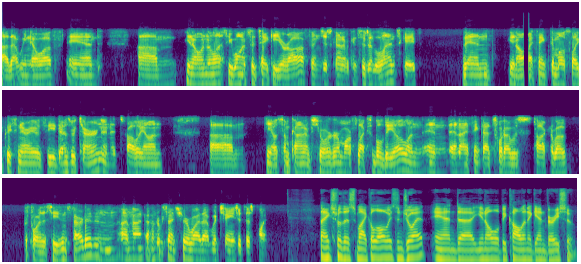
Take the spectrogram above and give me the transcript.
uh, that we know of, and um, you know, and unless he wants to take a year off and just kind of consider the landscape, then you know, I think the most likely scenario is he does return, and it's probably on. Um, you know, some kind of shorter, more flexible deal, and and and I think that's what I was talking about before the season started, and I'm not 100% sure why that would change at this point. Thanks for this, Michael. Always enjoy it, and uh, you know we'll be calling again very soon.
